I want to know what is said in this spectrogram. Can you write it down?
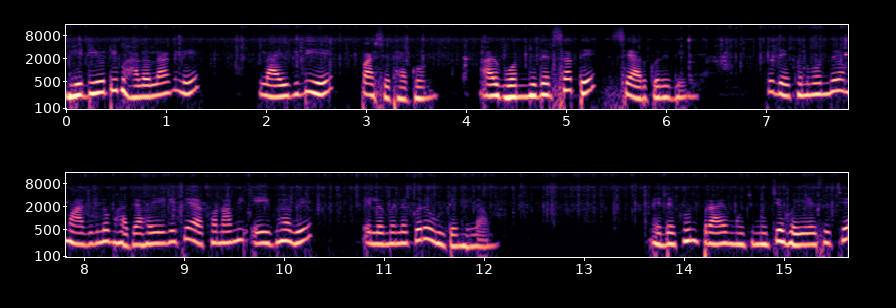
ভিডিওটি ভালো লাগলে লাইক দিয়ে পাশে থাকুন আর বন্ধুদের সাথে শেয়ার করে দিন। তো দেখুন বন্ধুরা, মাছগুলো ভাজা হয়ে গেছে। এখন আমি এইভাবে এলোমেলো করে উল্টে নিলাম। এই দেখুন, প্রায় মুচমুচে হয়ে এসেছে।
